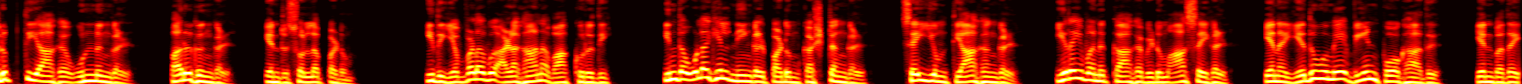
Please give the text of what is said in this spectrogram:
திருப்தியாக உண்ணுங்கள் பருகுங்கள் என்று சொல்லப்படும். இது எவ்வளவு அழகான வாக்குறுதி! இந்த உலகில் நீங்கள் படும் கஷ்டங்கள் செய்யும் தியாகங்கள் இறைவனுக்காக விடும் ஆசைகள் என எதுவுமே வீண் போகாது என்பதை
